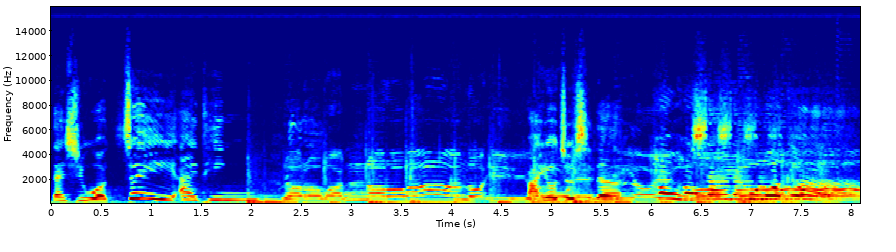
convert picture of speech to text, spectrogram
但是我最爱听马佑主持的后山部落客。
